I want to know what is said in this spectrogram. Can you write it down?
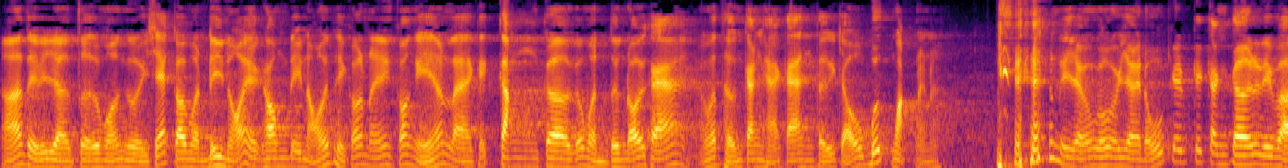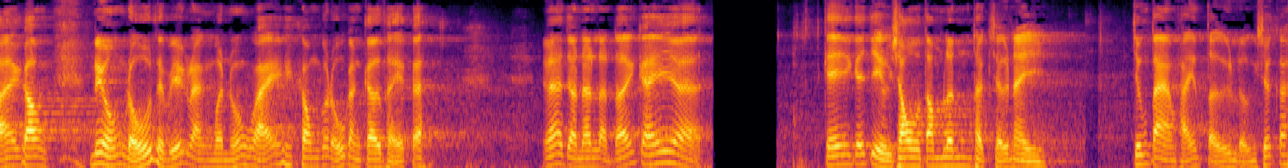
Đó, thì bây giờ từ mọi người xét coi mình đi nổi hay không. Đi nổi thì có có nghĩa là cái căn cơ của mình tương đối khá. Có thượng căn hạ căn từ chỗ bước ngoặt này nè. bây giờ không bây giờ đủ cái cái căn cơ để đi vào hay không? Nếu không đủ thì biết rằng mình không phải không có đủ căn cơ thiệt á. Đó, cho nên là tới cái ờ, cái cái chiều sâu tâm linh thật sự này chúng ta phải tự lượng sức á.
